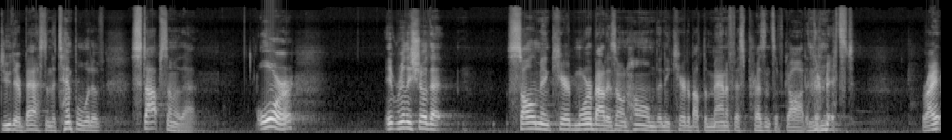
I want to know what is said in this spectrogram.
do their best, and the temple would have stop some of that. Or it really showed that Solomon cared more about his own home than he cared about the manifest presence of God in their midst. Right?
